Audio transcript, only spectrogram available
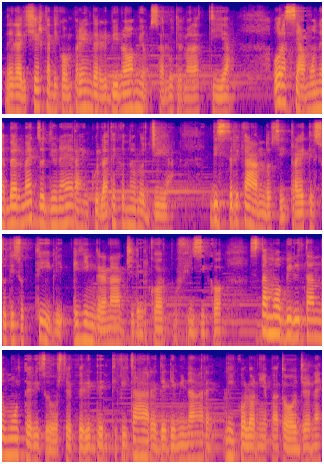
nella ricerca di comprendere il binomio salute-malattia, ora siamo nel bel mezzo di un'era in cui la tecnologia, districandosi tra i tessuti sottili e gli ingranaggi del corpo fisico, sta mobilitando molte risorse per identificare ed eliminare le colonie patogene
